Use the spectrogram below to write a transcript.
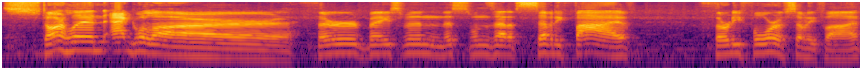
Starlin Aguilar, third baseman. This one's out of 75. 34 of 75.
